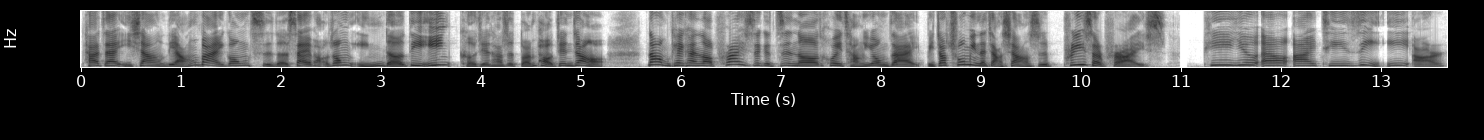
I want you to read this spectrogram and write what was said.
她在一项两百公尺的赛跑中赢得第一，可见她是短跑健将哦。那我们可以看到，prize 这个字呢，会常用在比较出名的奖项是 Pulitzer Prize，P U L I T Z E R。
